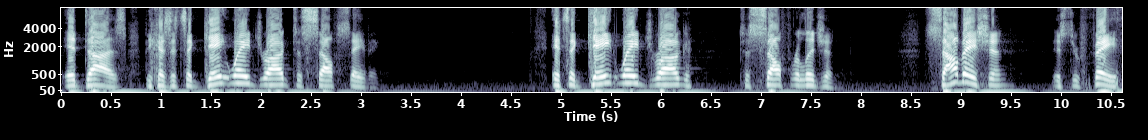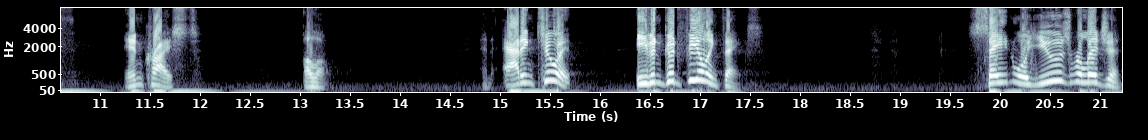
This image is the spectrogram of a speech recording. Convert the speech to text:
it does, because it's a gateway drug to self saving. It's a gateway drug to self religion. Salvation is through faith in Christ alone. And adding to it, even good feeling things. Satan will use religion,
